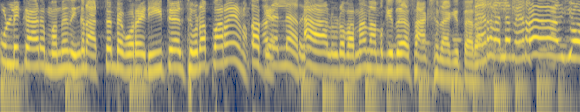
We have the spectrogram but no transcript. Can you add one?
പുള്ളിക്കാരൻ വന്ന് നിങ്ങളുടെ അച്ഛന്റെ കുറെ ഡീറ്റെയിൽസ് ഇവിടെ പറയണം Okay. അതെല്ലാം അറിയാം. ആ ആളിവിടെ വന്നാൽ നമുക്ക് ഇത് സാക്ഷനാക്കി തരാം വേറെ വേണോ? അയ്യോ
